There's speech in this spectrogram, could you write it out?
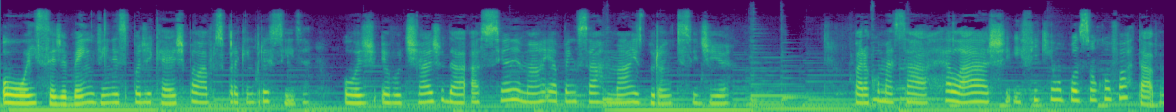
Oi, seja bem-vindo a esse podcast Palavras para quem precisa. Hoje eu vou te ajudar a se animar e a pensar mais durante esse dia. Para começar, relaxe e fique em uma posição confortável.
